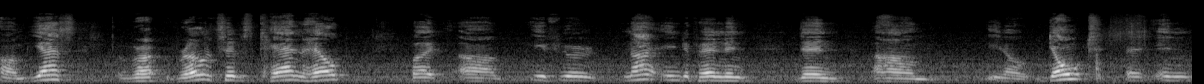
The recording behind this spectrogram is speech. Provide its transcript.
um, yes, re- relatives can help, but um, if you're not independent, then, um, you know, don't, in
